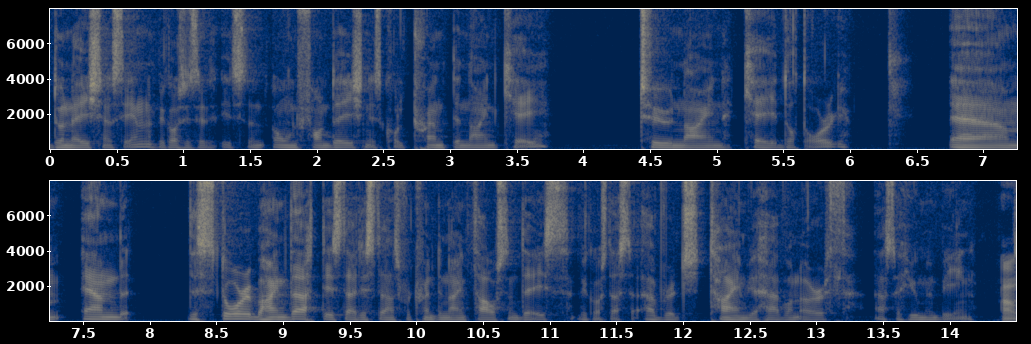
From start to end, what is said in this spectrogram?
donations in because it's a, it's an own foundation is called 29k 29k.org. Um, and the story behind that is that it stands for 29,000 days because that's the average time you have on Earth as a human being. Oh.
